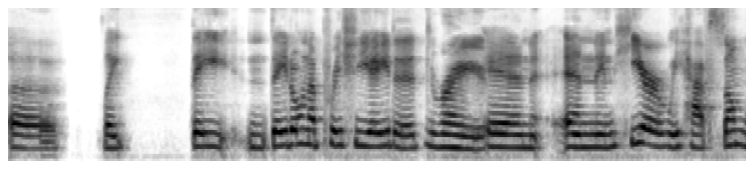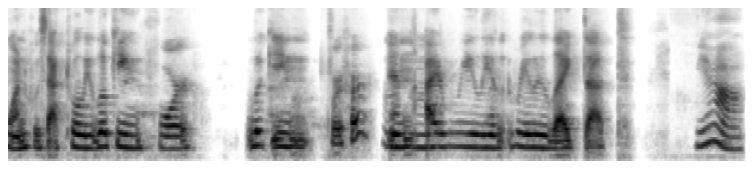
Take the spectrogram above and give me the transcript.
uh like they they don't appreciate it. Right. And and in here we have someone who's actually looking for looking for her. Mm-hmm. and i really really like that. Yeah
